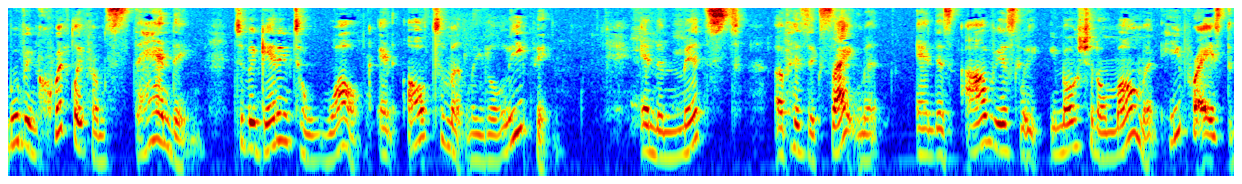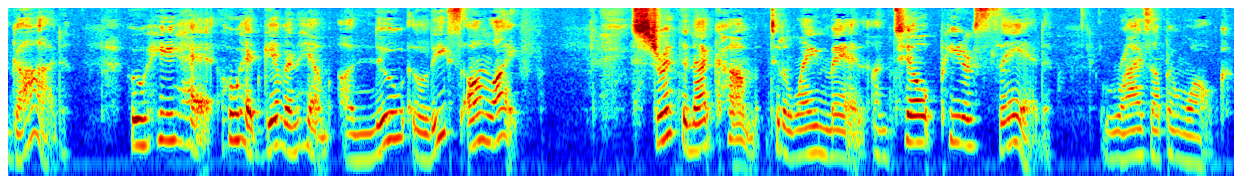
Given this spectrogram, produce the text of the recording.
moving quickly from standing to beginning to walk and ultimately leaping. In the midst of his excitement and this obviously emotional moment, he praised God who he had who had given him a new lease on life. Strength did not come to the lame man until Peter said, Rise up and walk.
